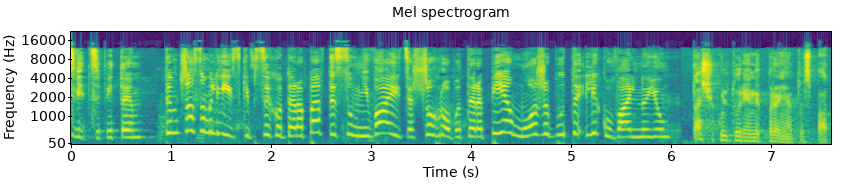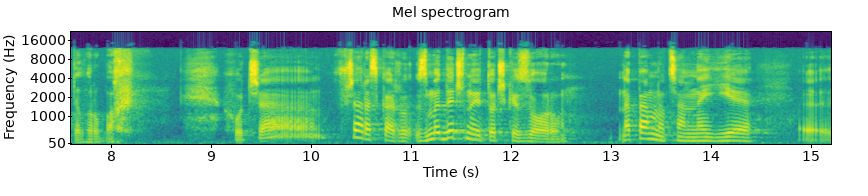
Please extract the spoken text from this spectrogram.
звідси піти. Тим часом львівські психотерапевти сумніваються, що гроботерапія може бути лікувальною. В нашій культурі не прийнято спати в гробах. Хоча, ще раз кажу, з медичної точки зору, напевно, це не є е,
